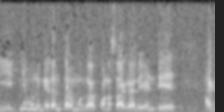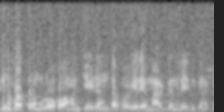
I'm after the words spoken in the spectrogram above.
ఈ యజ్ఞములు నిరంతరముగా కొనసాగాలి అంటే అగ్నిహోత్రములో హోమం చేయడం తప్ప వేరే మార్గం లేదు గనక.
